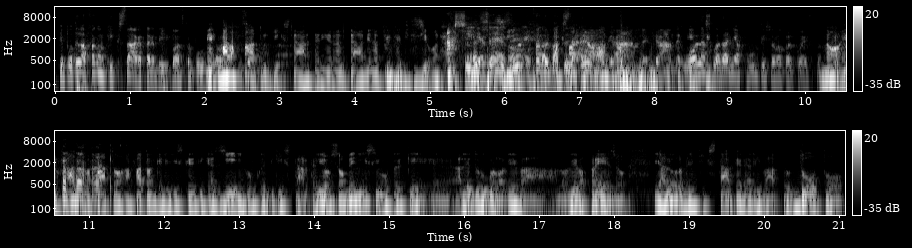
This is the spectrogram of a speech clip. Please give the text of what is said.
Che poteva fare un Kickstarter di questo punto. Eh, ma l'ha fatto il Kickstarter in realtà della prima edizione. Ah sì, è vero, sì, è fatto il Kickstarter. No, grande, grande. Wallace guadagna punti solo per questo. No, e tra l'altro ha fatto, ha fatto, anche dei discreti casini con quel di Kickstarter. Io lo so benissimo perché eh, Aledrugo lo aveva, lo aveva preso e a loro del Kickstarter è arrivato dopo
